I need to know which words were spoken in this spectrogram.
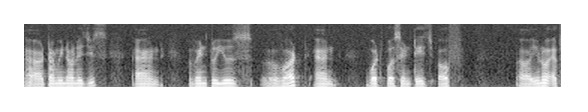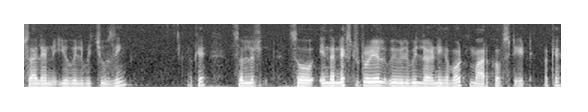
uh, terminologies and when to use uh, what and what percentage of uh, you know epsilon you will be choosing. Okay? So little so in the next tutorial we will be learning about Markov state. Okay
